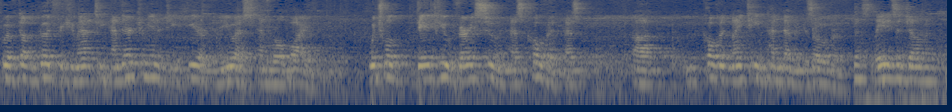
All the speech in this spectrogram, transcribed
who have done good for humanity and their community here in the U.S. and worldwide, which will debut very soon as COVID, as uh, COVID-19 pandemic is over. Ladies and gentlemen,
